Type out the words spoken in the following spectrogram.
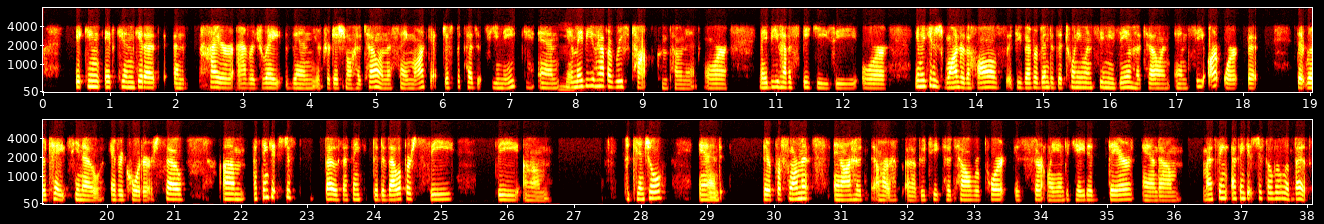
it can it can get a, a higher average rate than your traditional hotel in the same market just because it's unique and mm. you know mm. maybe you have a rooftop component or maybe you have a speakeasy or you know you can just wander the halls if you've ever been to the 21c museum hotel and, and see artwork that that rotates you know every quarter so um, i think it's just both i think the developers see the um, potential and their performance in our our uh, boutique hotel report is certainly indicated there, and um, I think I think it's just a little of both.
